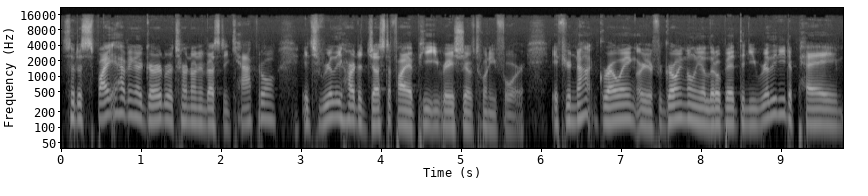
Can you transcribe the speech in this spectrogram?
So despite having a good return on invested capital, it's really hard to justify a PE ratio of 24. If you're not growing or if you're growing only a little bit, then you really need to pay,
